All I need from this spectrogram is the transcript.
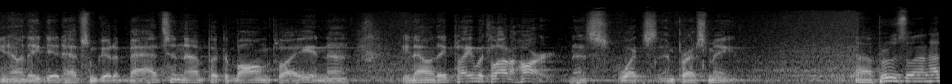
you know, they did have some good at bats and uh, put the ball in play, and uh, you know, they play with a lot of heart. And that's what's impressed me. 呃，Bruce 说呢，他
